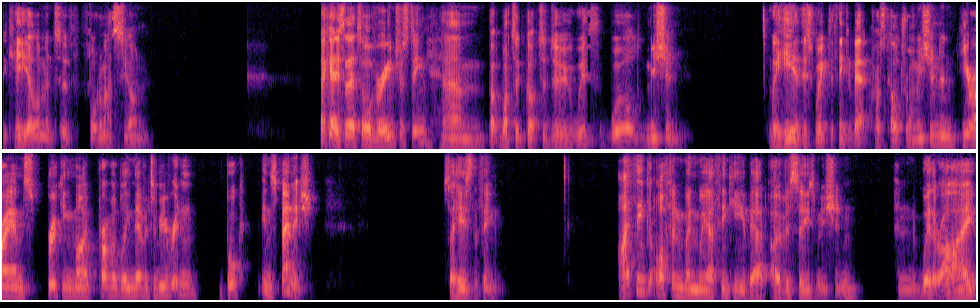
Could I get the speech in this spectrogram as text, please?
The key elements of formación. Okay, so that's all very interesting, um, but what's it got to do with world mission? We're here this week to think about cross-cultural mission and here I am spruiking my probably never to be written book in Spanish. So here's the thing. I think often when we are thinking about overseas mission and whether I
